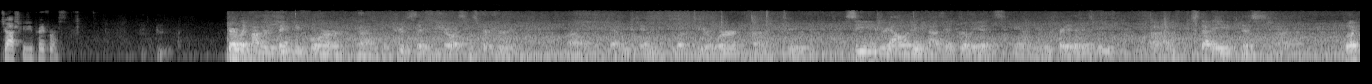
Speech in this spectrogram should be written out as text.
Josh, could you pray for us? Heavenly Father, we thank you for uh, the truths that you show us in Scripture, uh, that we can look to your word, uh, to see reality as it really is. And we pray that as we uh, study this uh, book,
